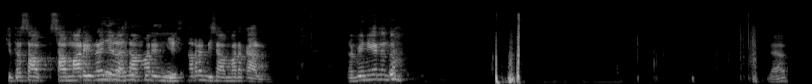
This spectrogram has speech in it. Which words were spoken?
kita sa- samarin aja lah, Ya, samarin itu sih. gestarnya disamarkan. Tapi ini kan untuk Dap.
